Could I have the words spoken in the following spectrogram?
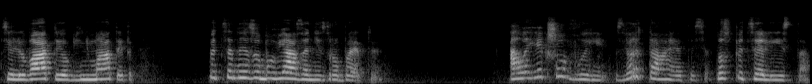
цілювати, обнімати. Ви це не зобов'язані зробити. Але якщо ви звертаєтеся до спеціаліста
